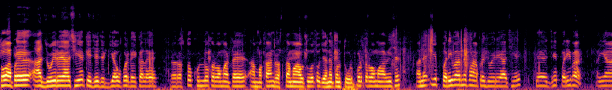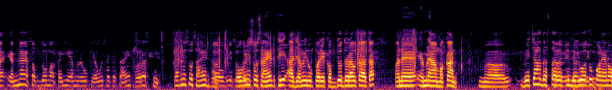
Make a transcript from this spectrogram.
તો આપણે આ જોઈ રહ્યા છીએ કે જે જગ્યા ઉપર ગઈકાલે રસ્તો ખુલ્લો કરવા માટે આ મકાન રસ્તામાં આવતું હતું જેને પણ તોડફોડ કરવામાં આવી છે. અને એ પરિવારને પણ આપણે જોઈ રહ્યા છીએ કે જે પરિવાર અહીંયા એમના શબ્દોમાં કહીએ એમનું એવું કહેવું છે કે સાહીઠ વર્ષથી ઓગણીસો સાહીઠ. ઓગણીસો સાહીઠથી આ જમીન ઉપર એ કબજો ધરાવતા હતા. અને એમણે આ મકાન વેચાણ દસ્તાવેજથી લીધું હતું પણ એનો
